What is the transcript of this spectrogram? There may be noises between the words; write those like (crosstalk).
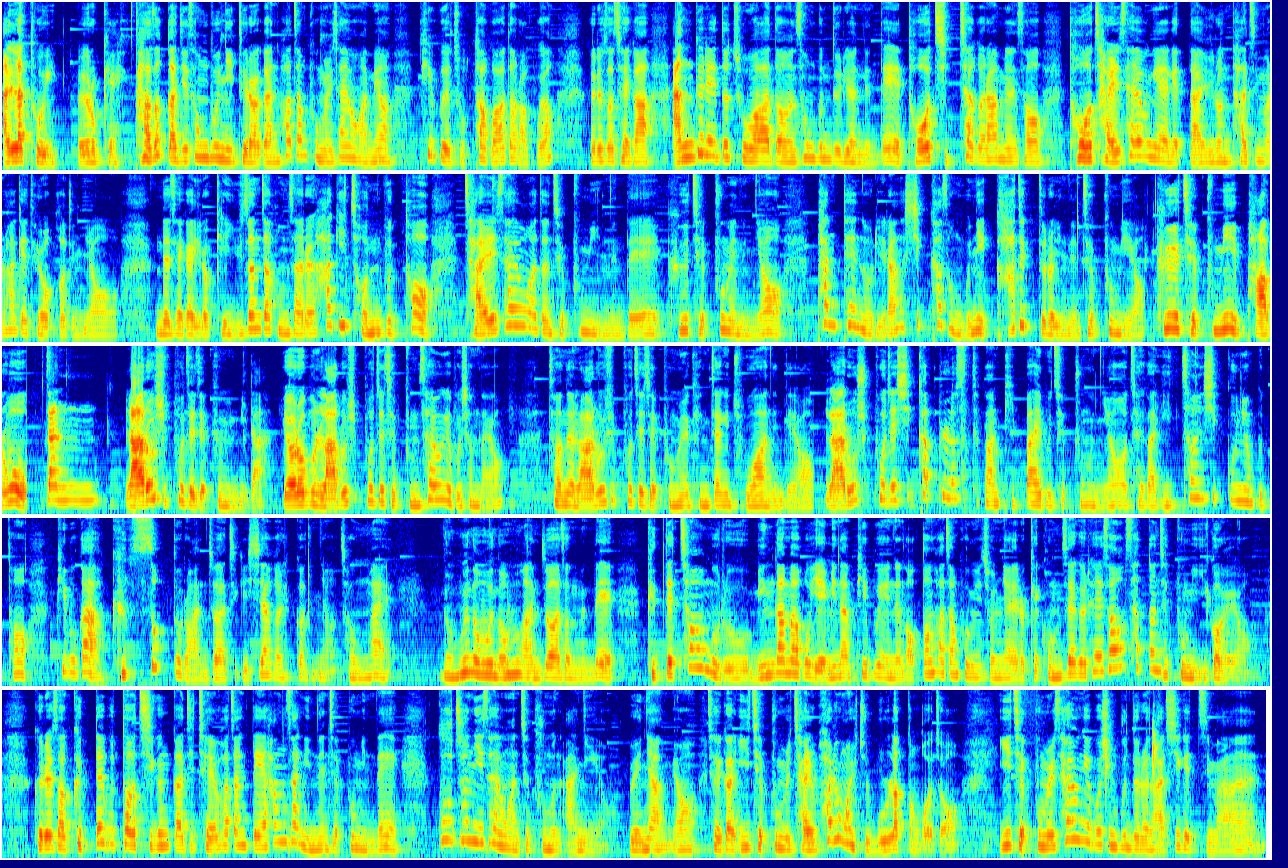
allantoin 이렇게 다섯 가지 성분이 들어간 화장품을 사용하면 피부에 좋다고 하더라고요. 그래서 제가 안 그래도 좋아하던 성분들이었는데 더 집착을 하면서 더 잘 사용해야겠다 이런 다짐을 하게 되었거든요. 근데 제가 이렇게 유전자 검사를 하기 전부터 잘 사용하던 제품이 있는데 그 제품에는요. 판테놀이랑 시카 성분이 가득 들어있는 제품이에요. 그 제품이 바로 짠! 라로슈포제 제품입니다. 여러분 라로슈포제 제품 사용해 보셨나요? 저는 라로슈포제 제품을 굉장히 좋아하는데요. 라로슈포제 시카플러스트반 B5 제품은요. 제가 2019년부터 피부가 급속도로 안 좋아지기 시작을 했거든요. 정말 너무너무너무 안 좋아졌는데 그때 처음으로 민감하고 예민한 피부에는 어떤 화장품이 좋냐 이렇게 검색을 해서 샀던 제품이 이거예요. 그래서 그때부터 지금까지 제 화장대에 항상 있는 제품인데 꾸준히 사용한 제품은 아니에요. 왜냐하면 제가 이 제품을 잘 활용할 줄 몰랐던 거죠. 이 제품을 사용해 보신 분들은 아시겠지만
